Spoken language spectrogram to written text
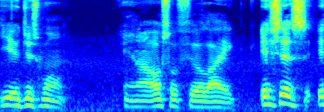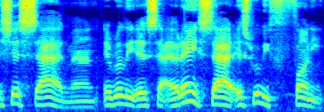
it just won't. And I also feel like it's just it's just sad, man. It really is sad. It ain't sad. It's really funny.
